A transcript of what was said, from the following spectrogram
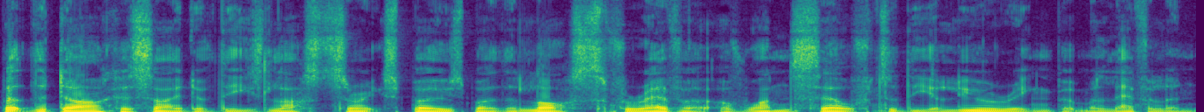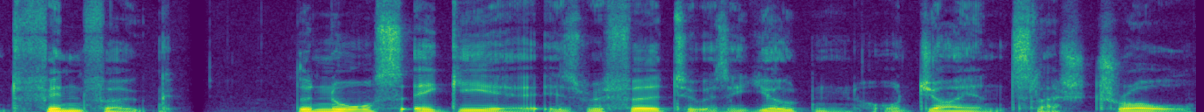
but the darker side of these lusts are exposed by the loss forever of oneself to the alluring but malevolent Finfolk. The Norse Aegir is referred to as a Jotun or giant slash troll.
